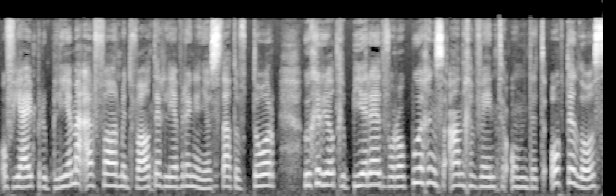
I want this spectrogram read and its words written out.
of jy probleme ervaar met waterlewering in jou stad of dorp, hoe gereeld gebeur dit, waar daar pogings aangewend om dit op te los.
